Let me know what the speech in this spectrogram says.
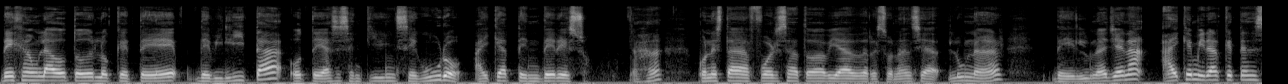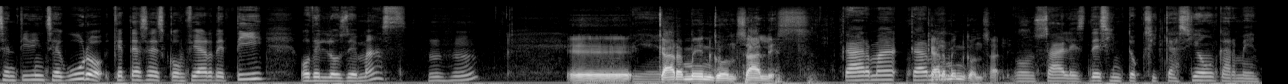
Deja a un lado todo lo que te debilita o te hace sentir inseguro. Hay que atender eso. Ajá. Con esta fuerza todavía de resonancia lunar, de luna llena, hay que mirar qué te hace sentir inseguro, qué te hace desconfiar de ti o de los demás. Eh, Carmen González. Carmen, Carmen González. González, desintoxicación, Carmen.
